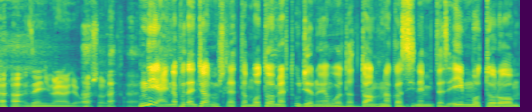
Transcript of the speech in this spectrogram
Az enyémre nagyon hasonlító. Néhány nap után gyanús lett a motor, mert ugyanolyan volt a tanknak a színe, mint az én motorom,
